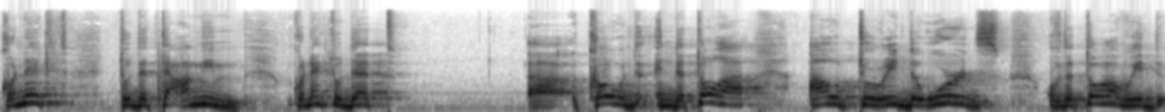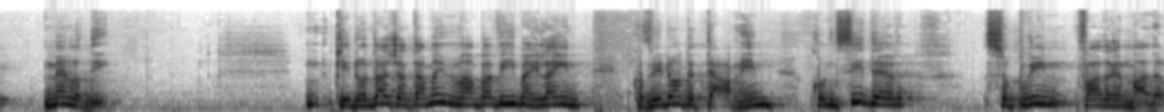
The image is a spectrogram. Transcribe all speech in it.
connect to the ta'amim, connect to that uh, code in the Torah, how to read the words of the Torah with melody. כי נודע שהטעמים הם אבא ואמא אלאים, because we know the טעמים, consider supreme father and mother.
